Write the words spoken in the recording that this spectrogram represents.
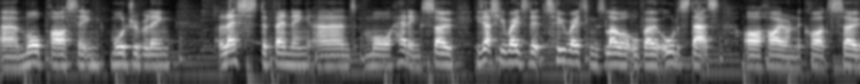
uh, more passing, more dribbling, less defending and more heading. So he's actually rated it two ratings lower, although all the stats are higher on the card. So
